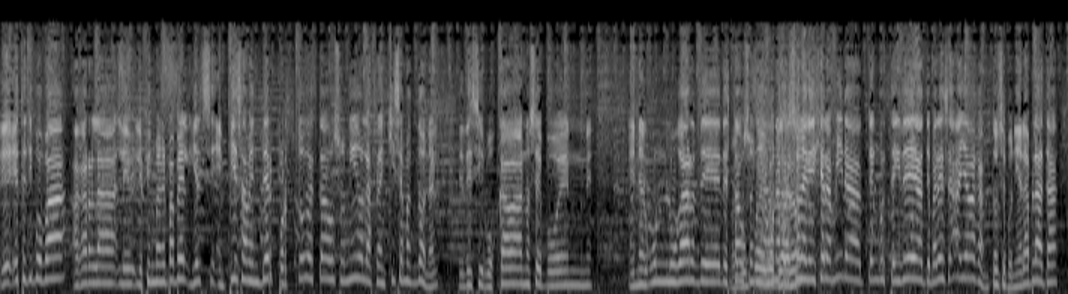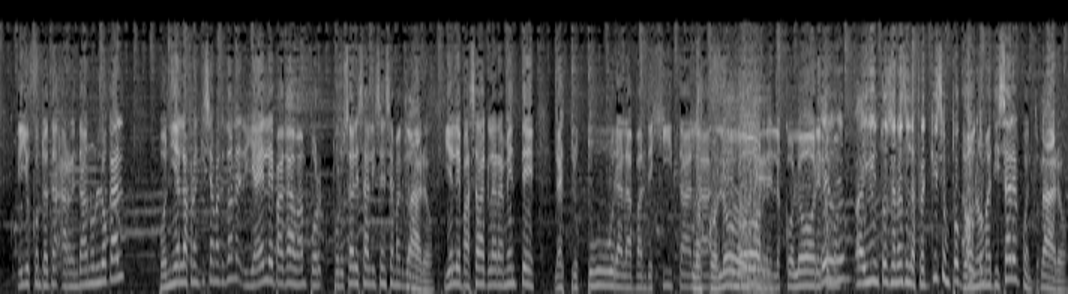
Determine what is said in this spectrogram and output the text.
Eh, este tipo va, agarra la, le, le firman el papel y él se empieza a vender por todo Estados Unidos la franquicia McDonald's. Es decir, buscaba, no sé, pues en, en algún lugar de, de Estados Unidos pueblo, una claro. persona que dijera, mira, tengo esta idea, ¿te parece? Ah, ya bacán. Entonces ponía la plata, ellos contrataban, arrendaban un local, ponían la franquicia McDonald's y a él le pagaban por, por usar esa licencia McDonald's. Claro. Y él le pasaba claramente la estructura, las bandejitas, Los la- colores. el orden, los colores, Eh, cómo eh, ahí entonces nace la franquicia un poco, ¿no? automatizar el cuento. Claro.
